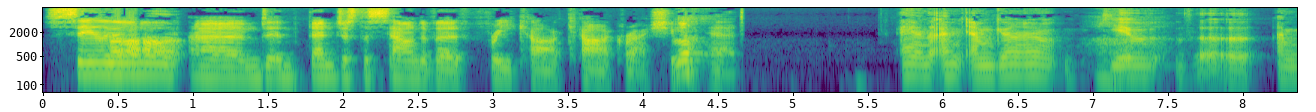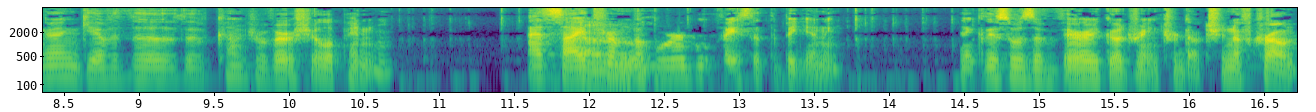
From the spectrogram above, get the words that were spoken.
Sailing Ah. and, and then just the sound of a free car car crash in my head. And I'm I'm gonna give the I'm gonna give the the controversial opinion. Aside from the Oh. horrible face at the beginning, I think this was a very good reintroduction of Krone,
